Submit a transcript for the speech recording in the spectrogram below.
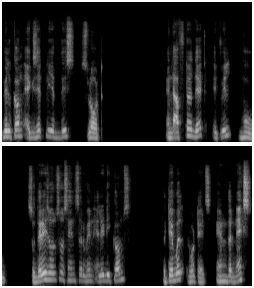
will come exactly at this slot and after that it will move. So there is also sensor when LED comes, the table rotates and the next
